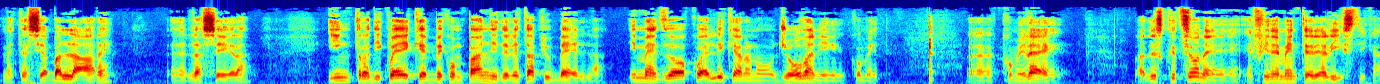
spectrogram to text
mettersi a ballare eh, la sera, intra di quei che ebbe compagni dell'età più bella, in mezzo a quelli che erano giovani come, eh, come lei. La descrizione è finemente realistica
